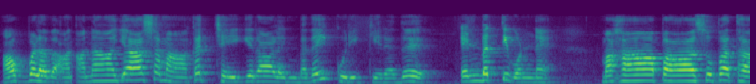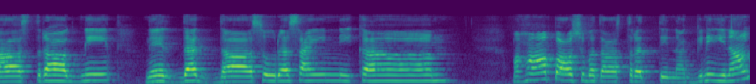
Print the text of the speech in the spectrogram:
அவ்வளவு அனாயாசமாக செய்கிறாள் என்பதை குறிக்கிறது. எண்பத்தி ஒன்று மகாபாசுபதாஸ்திராக்னி நிர்தக்தாசுர சைனிகாம் மகாபாசுபதாஸ்திரத்தின் அக்னியினால்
